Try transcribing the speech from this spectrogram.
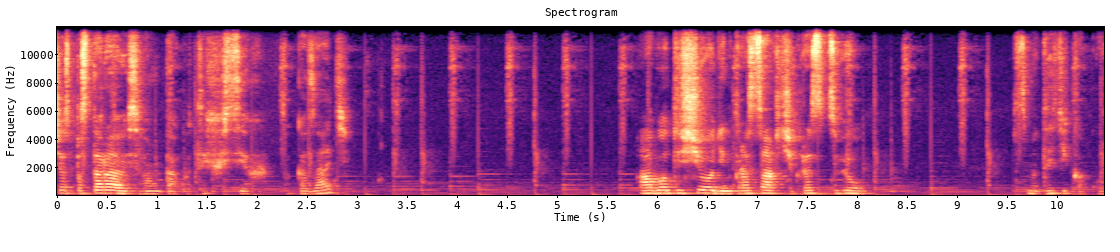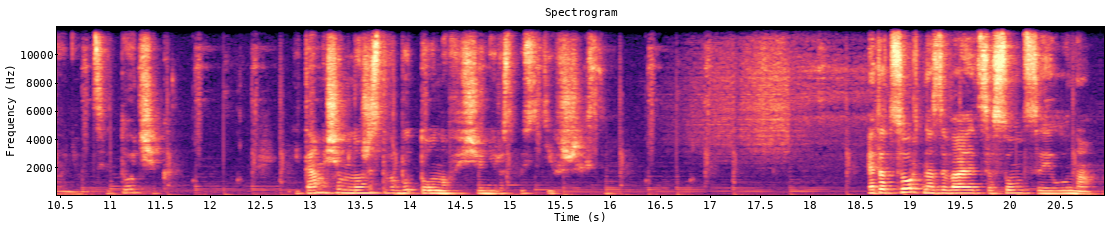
Сейчас постараюсь вам так вот их всех показать. А вот еще один красавчик расцвел. Смотрите, какой у него цветочек. И там еще множество бутонов, еще не распустившихся. Этот сорт называется «Солнце и луна».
